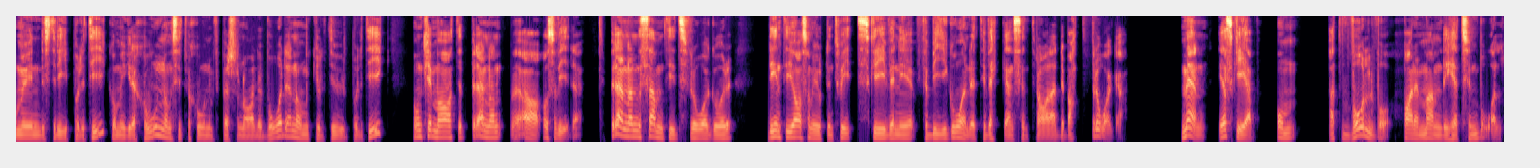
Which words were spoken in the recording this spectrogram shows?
om industripolitik, om migration, om situationen för personal i vården, om kulturpolitik, om klimatet, brännande, ja, och så vidare. Brännande samtidsfrågor, det är inte jag som har gjort en tweet, skriven i förbigående till veckans centrala debattfråga. Men jag skrev om att Volvo har en manlighetssymbol,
